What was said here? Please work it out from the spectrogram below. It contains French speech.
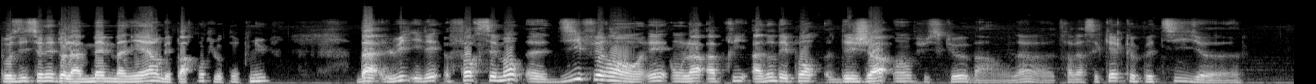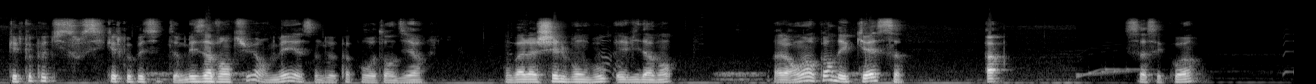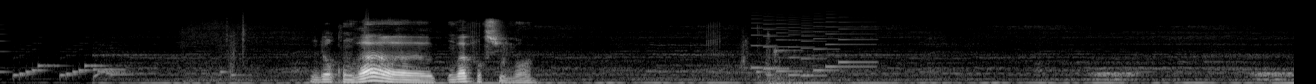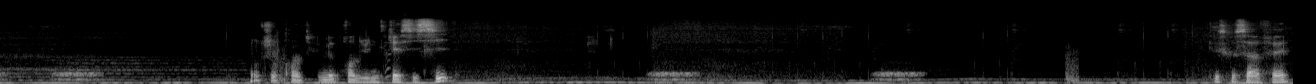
positionnées de la même manière, mais par contre le contenu, bah lui il est forcément euh, différent et on l'a appris à nos dépens déjà, hein, puisque bah on a traversé quelques petits euh, quelques petits soucis, quelques petites mésaventures, mais ça ne veut pas pour autant dire on va lâcher le bon bout évidemment. Alors on a encore des caisses. Ah, ça c'est quoi? Donc on va, euh, on va poursuivre. Donc je vais me prendre une caisse ici. Qu'est-ce que ça a fait?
